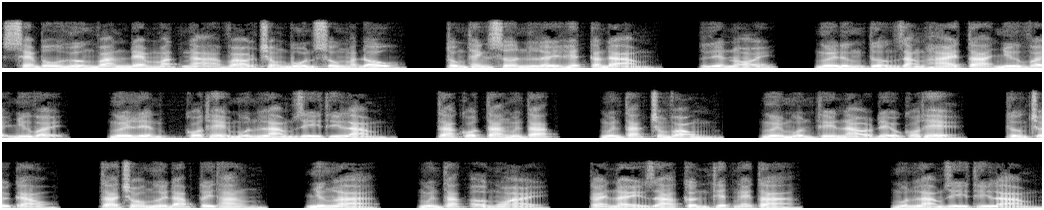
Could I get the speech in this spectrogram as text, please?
Xem tô hướng vãn đem mặt ngã vào trong buồn sống mặt đâu, Tống Thanh Sơn lấy hết can đảm, liền nói, ngươi đừng tưởng rằng hai ta như vậy như vậy, ngươi liền có thể muốn làm gì thì làm, ta có ta nguyên tắc, nguyên tắc trong vòng, ngươi muốn thế nào đều có thể, tưởng chơi cao, ta cho ngươi đáp cây thang, nhưng là, nguyên tắc ở ngoài, cái này ra cần thiết nghe ta. Muốn làm gì thì làm.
